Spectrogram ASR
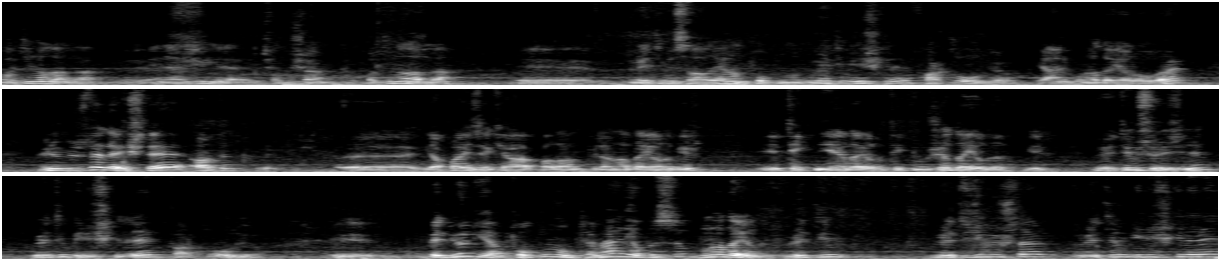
makinalarla e, enerjiyle çalışan makinalarla e, üretimi sağlayan toplumun üretim ilişkileri farklı oluyor. Yani buna dayalı olarak günümüzde de işte artık e, yapay zeka falan filana dayalı bir e, tekniğe dayalı, teknolojiye dayalı bir üretim sürecinin üretim ilişkileri farklı oluyor. E, ve diyor ki ya toplumun temel yapısı buna dayanır. Üretim, üretici güçler, üretim ilişkileri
